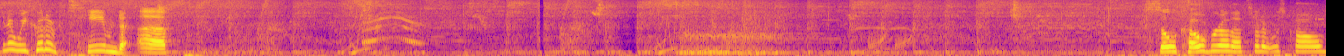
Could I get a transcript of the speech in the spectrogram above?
You know, we could have teamed up. Silicobra, that's what it was called.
